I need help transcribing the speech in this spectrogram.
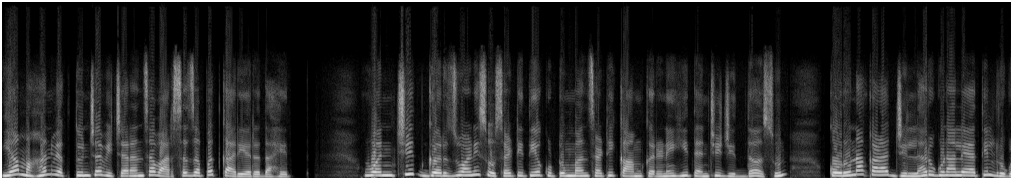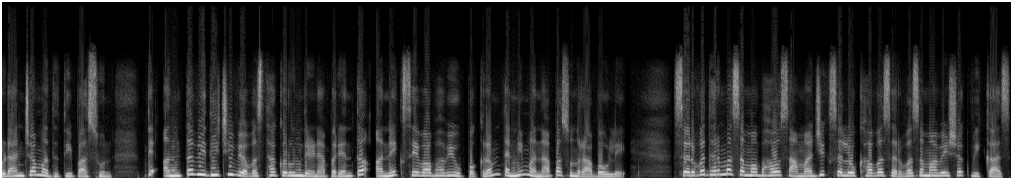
या महान व्यक्तींच्या विचारांचा वारसा जपत कार्यरत आहेत. वंचित गरजू आणि सोसायटीतीय कुटुंबांसाठी काम करणे ही त्यांची जिद्द असून कोरोना काळात जिल्हा रुग्णालयातील रुग्णांच्या मदतीपासून ते अंतविधीची व्यवस्था करून देण्यापर्यंत अनेक सेवाभावी उपक्रम त्यांनी मनापासून राबवले. सर्वधर्म समभाव सामाजिक सलोखा व सर्वसमावेशक विकास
